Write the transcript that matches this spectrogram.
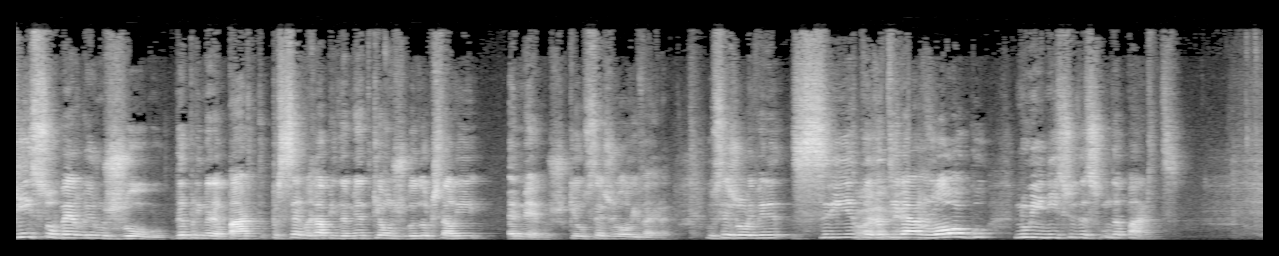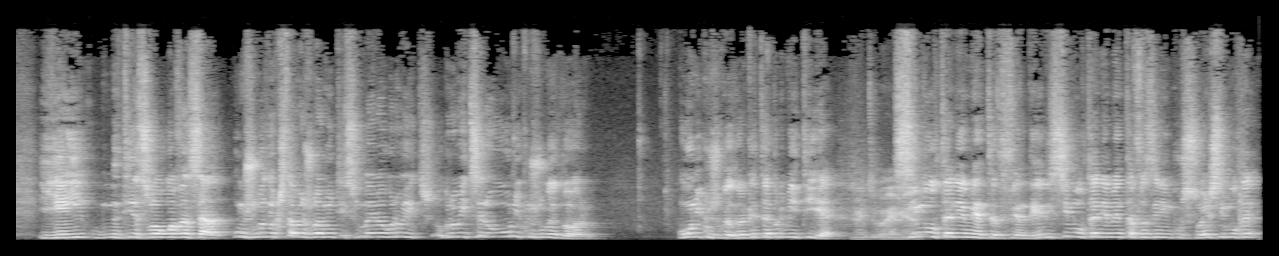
quem souber ler o jogo da primeira parte percebe rapidamente que é um jogador que está ali a menos, que é o Sérgio Oliveira. O Sérgio Oliveira seria de retirar logo no início da segunda parte. E aí metia-se logo um avançado. Um jogador que estava a jogar muitíssimo bem era o Gruites. O Gruites era o único jogador, o único jogador que até permitia bem simultaneamente a defender e simultaneamente a fazer incursões, simultane...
